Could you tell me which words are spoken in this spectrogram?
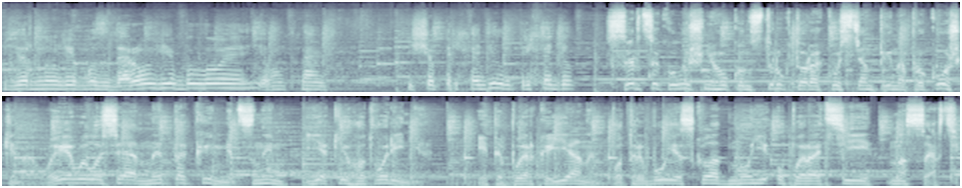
вернули ему здоровье былое, и он к нам еще приходил и приходил. Серце колишнього конструктора Костянтина Прокошкіна виявилося не таким міцним, як його творіння. І тепер киянин потребує складної операції на серці.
